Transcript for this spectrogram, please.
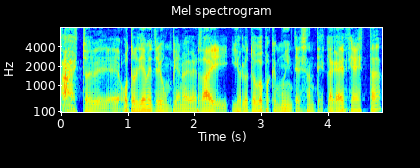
Ah, esto, eh, otro día me traigo un piano de verdad y, os lo toco porque es muy interesante. La cadencia esta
